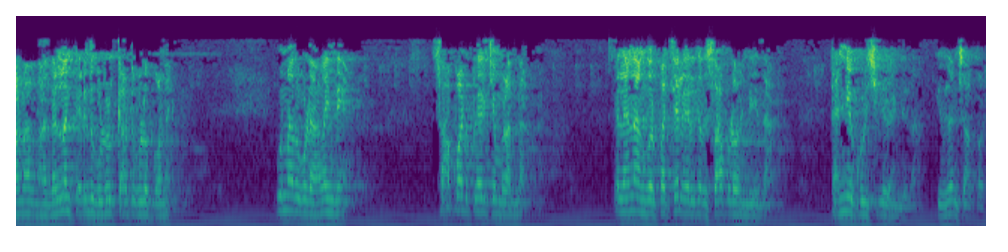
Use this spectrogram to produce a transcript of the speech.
ஆனால் நான் அதெல்லாம் தெரிந்து கொண்டு காட்டுக்குள்ள போனேன். குருநாதர் கூட அலைந்தேன். சாப்பாடு பேரிச்சம்பழம் தான் இல்லைன்னா அங்கே ஒரு பச்சையில் இருக்கிறத சாப்பிட வேண்டியதுதான். தண்ணியை குடிச்சிக்க வேண்டியதுதான். இதுதான் சாப்பாடு.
